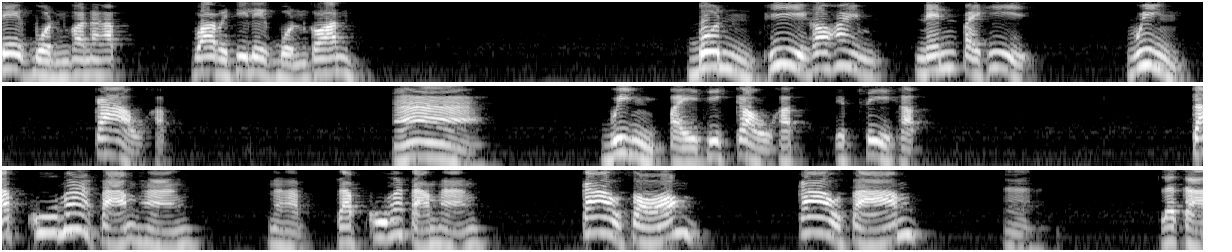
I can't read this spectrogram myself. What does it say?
เลขบนก่อนนะครับ ว่าไปที่เลขบนก่อน บนพี่เขาให้เน้นไปที่วิ่งเก้าครับ อ่า วิ่งไปที่เก้าครับ FC ครับ จับคูมาสามหางนะครับ จับคูมาสามหางเก้าสองเก้าสามอ่าแล้วก็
